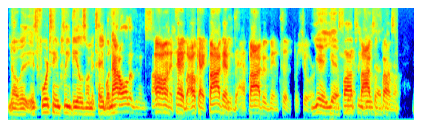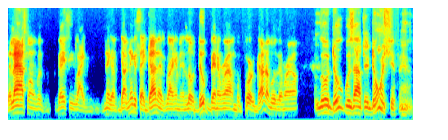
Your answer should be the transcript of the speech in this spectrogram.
No, it's 14 plea deals on the table. Not all of them signed. Oh, on the table. Okay, five have five have been took for sure. Yeah, yeah, five Yeah, plea five deals. have been confirmed. The last one was basically like nigga. Nigga said Gunna's right. Him and Lil Duke been around before Gunna was around. Lil Duke was out there doing shit for him.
